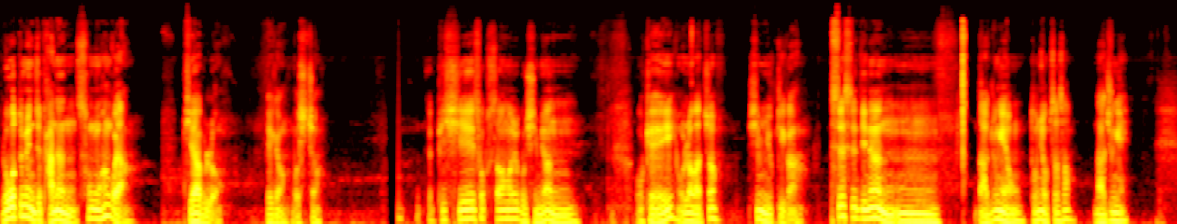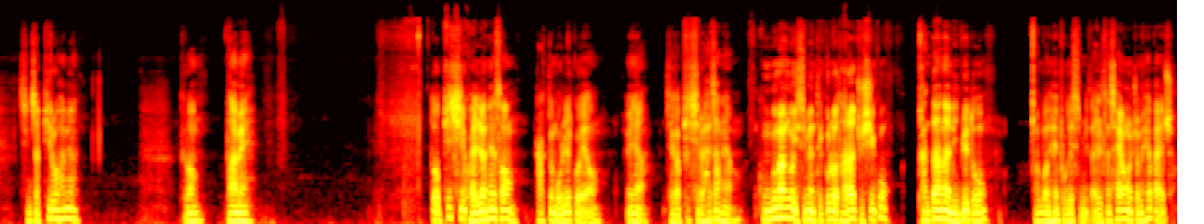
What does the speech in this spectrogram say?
로고 뜨면 이제 반은 성공한 거야. 디아블로. 배경, 멋있죠. PC 속성을 보시면, 오케이, 올라갔죠? 16기가. SSD는, 음, 나중에요. 돈이 없어서, 나중에. 진짜 필요하면. 그럼, 다음에 또 PC 관련해서 가끔 올릴 거예요. 왜냐? 제가 PC를 하잖아요. 궁금한 거 있으면 댓글로 달아주시고 간단한 리뷰도 한번 해보겠습니다. 일단 사용을 좀 해봐야죠.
